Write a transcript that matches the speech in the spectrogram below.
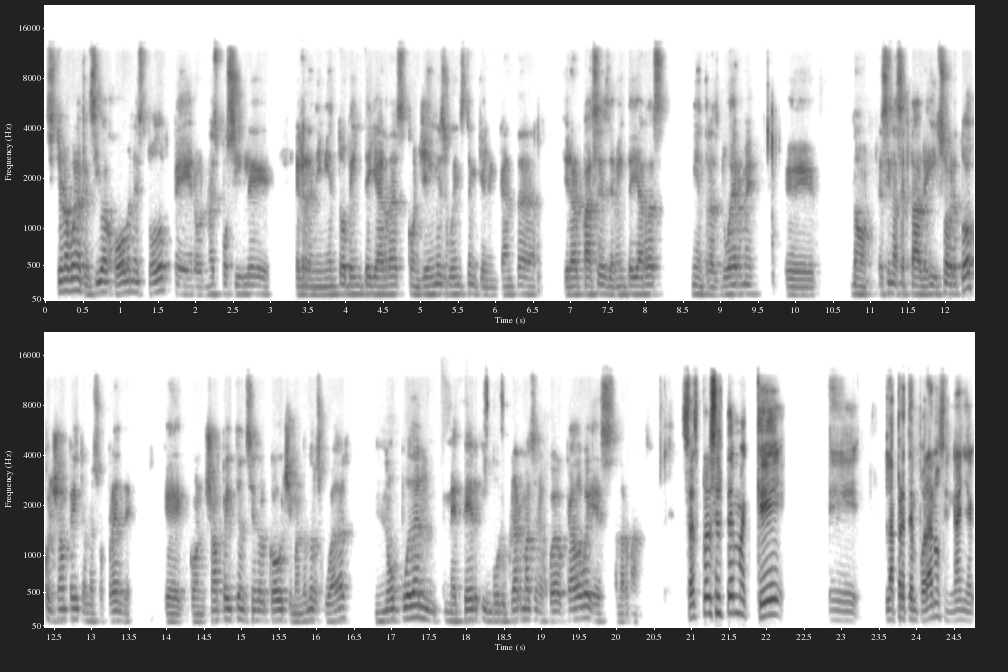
Sí tiene una buena ofensiva, jóvenes, todo, pero no es posible el rendimiento 20 yardas con James Winston, que le encanta tirar pases de 20 yardas mientras duerme. Eh, no, es inaceptable. Y sobre todo con Sean Payton me sorprende que con Sean Payton siendo el coach y mandando las jugadas, no puedan meter, involucrar más en el juego. Cada es alarmante. ¿Sabes cuál es el tema? Que eh, la pretemporada nos engaña.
